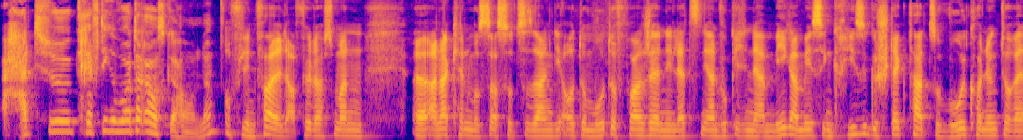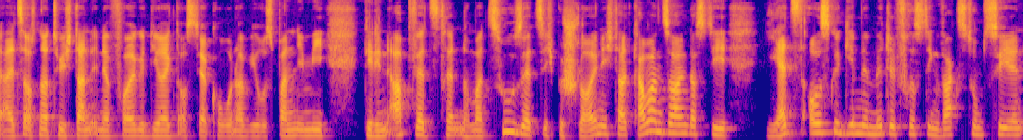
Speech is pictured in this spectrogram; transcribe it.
hat äh, kräftige Worte rausgehauen, ne? Auf jeden Fall. Dafür, dass man äh, anerkennen muss, dass sozusagen die Automotive-Branche in den letzten Jahren wirklich in einer megamäßigen Krise gesteckt hat, sowohl konjunkturell als auch natürlich dann in der Folge direkt aus der Coronavirus-Pandemie, die den Abwärtstrend nochmal zusätzlich beschleunigt hat, kann man sagen, dass die jetzt ausgegebenen mittelfristigen Wachstumsziele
